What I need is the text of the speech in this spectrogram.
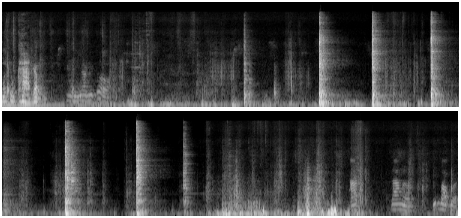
มันจุกขาดครับ สร้างเหรอยิดบอกเลย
